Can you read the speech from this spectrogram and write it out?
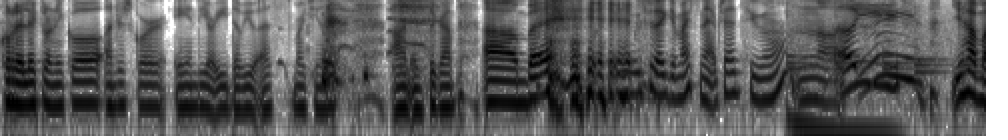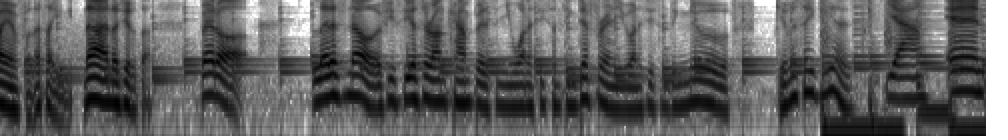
correo electrónico underscore A N D R E W S Martinez on Instagram. Um, but Should I give my Snapchat too? No. You have my info. That's all you need. Nah, no es cierto. Pero let us know if you see us around campus and you want to see something different, you want to see something new. Give us ideas. Yeah. And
